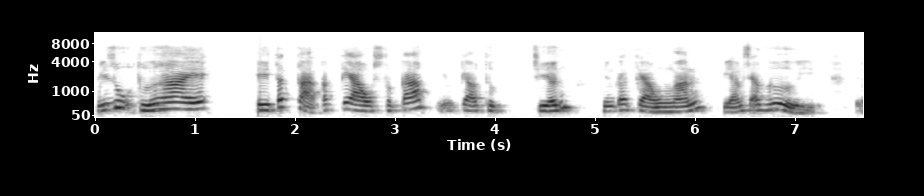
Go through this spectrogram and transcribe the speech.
Ví dụ thứ hai ấy thì tất cả các kèo scap những kèo thực chiến những cái kèo ngắn thì em sẽ gửi uh,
